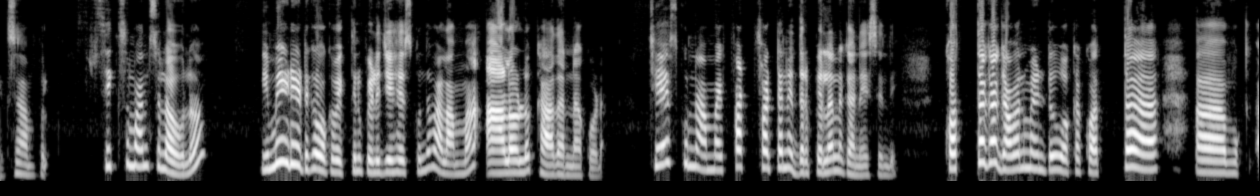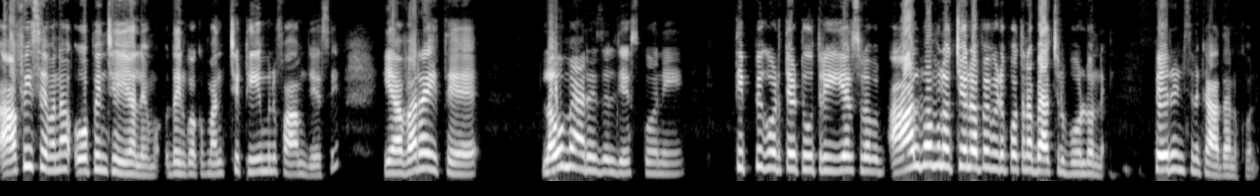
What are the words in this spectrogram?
ఎగ్జాంపుల్. సిక్స్ మంత్స్ లవ్లో ఇమీడియట్గా ఒక వ్యక్తిని పెళ్ళి చేసేసుకుంది వాళ్ళ అమ్మ ఆడవాళ్ళు కాదన్నా కూడా. చేసుకున్న అమ్మాయి ఫట్ ఫట్ అని ఇద్దరు పిల్లల్ని కనేసింది. కొత్తగా గవర్నమెంట్ ఒక కొత్త ఒక ఆఫీస్ ఏమైనా ఓపెన్ చేయాలేమో దానికి ఒక మంచి టీంని ఫామ్ చేసి ఎవరైతే లవ్ మ్యారేజ్లు చేసుకొని తిప్పి కొడితే టూ త్రీ ఇయర్స్లో ఆల్బమ్లు వచ్చేలోపే విడిపోతున్న బ్యాచ్లు బోల్డ్ ఉన్నాయి. పేరెంట్స్ని కాదనుకొని.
